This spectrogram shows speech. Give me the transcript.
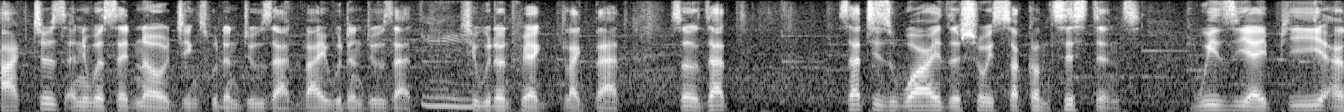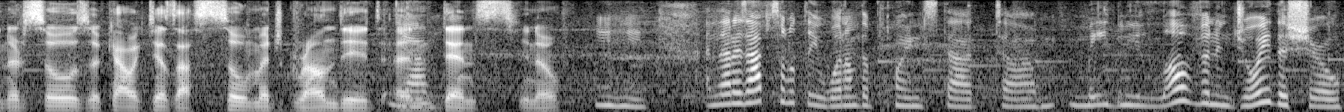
actors, and he was said, no, Jinx wouldn't do that. Vi wouldn't do that. Mm. She wouldn't react like that. So that that is why the show is so consistent with the IP, and also the characters are so much grounded and Yeah. dense. You know. hmm And that is absolutely one of the points that um, made me love and enjoy the show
